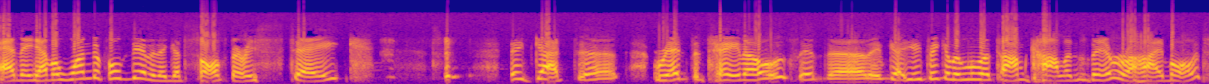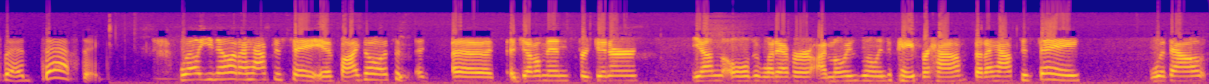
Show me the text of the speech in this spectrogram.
And they have a wonderful dinner. They got Salisbury steak. They've got uh, red potatoes, and uh, they've got you drink a little of Tom Collins there or a highball. It's fantastic. Well, you know what I have to say. If I go out to a, a, a gentleman for dinner, young, old, or whatever, I'm always willing to pay for half. But I have to say, without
